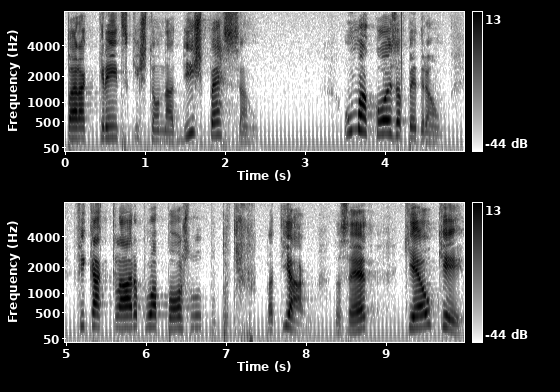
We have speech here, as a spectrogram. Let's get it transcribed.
para crentes que estão na dispersão. Uma coisa, Pedrão, fica claro para o apóstolo, para Tiago, tá certo? Que é o quê?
